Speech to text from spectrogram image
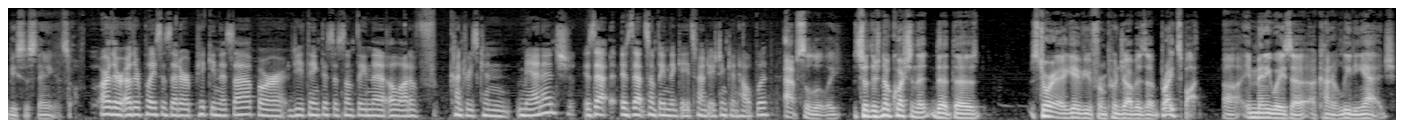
be sustaining itself are there other places that are picking this up, or do you think this is something that a lot of countries can manage? Is that is that something the Gates Foundation can help with? Absolutely. So there's no question that, that the story I gave you from Punjab is a bright spot, uh, in many ways a, a kind of leading edge,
